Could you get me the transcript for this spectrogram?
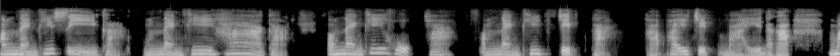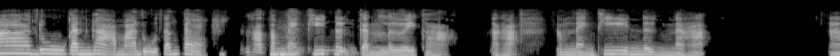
ตำแหน่งที่4ค่ะ ตำแหน่งที่5ค่ะ ตำแหน่งที่6ค่ะตำแหน่งที่7ค่ะค่ะไพ่7ใบนะคะ มาดูกันค่ะมาดูตั้งแต่นะคะตำแหน่งที่1กันเลยค่ะนะคะตำแหน่งที่1นะคะอา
